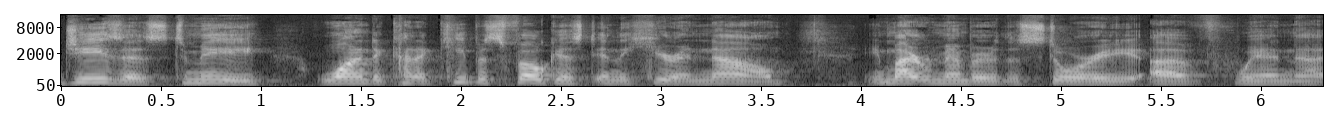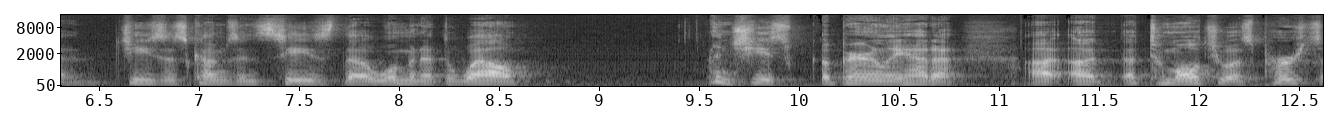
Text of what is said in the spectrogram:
Jesus, to me, wanted to kind of keep us focused in the here and now. You might remember the story of when uh, Jesus comes and sees the woman at the well and she's apparently had a, a, a tumultuous pers-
